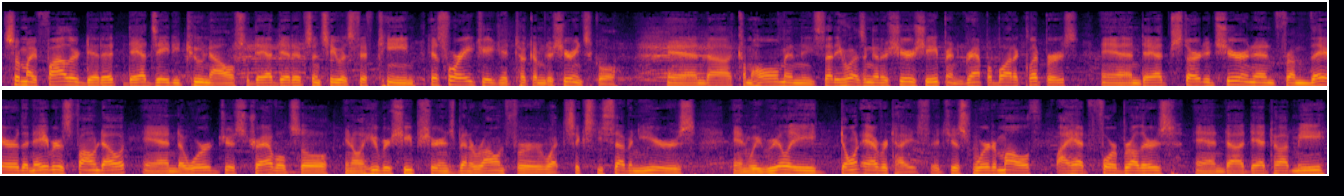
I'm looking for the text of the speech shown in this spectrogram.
So my father did it. Dad's 82 now, so dad did it since he was 15. His 4-H agent took him to shearing school and uh, come home and he said he wasn't going to shear sheep and grandpa bought a clippers and dad started shearing and from there the neighbors found out and the word just traveled so you know huber sheep shearing's been around for what 67 years and we really don't advertise it's just word of mouth i had four brothers and uh, dad taught me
